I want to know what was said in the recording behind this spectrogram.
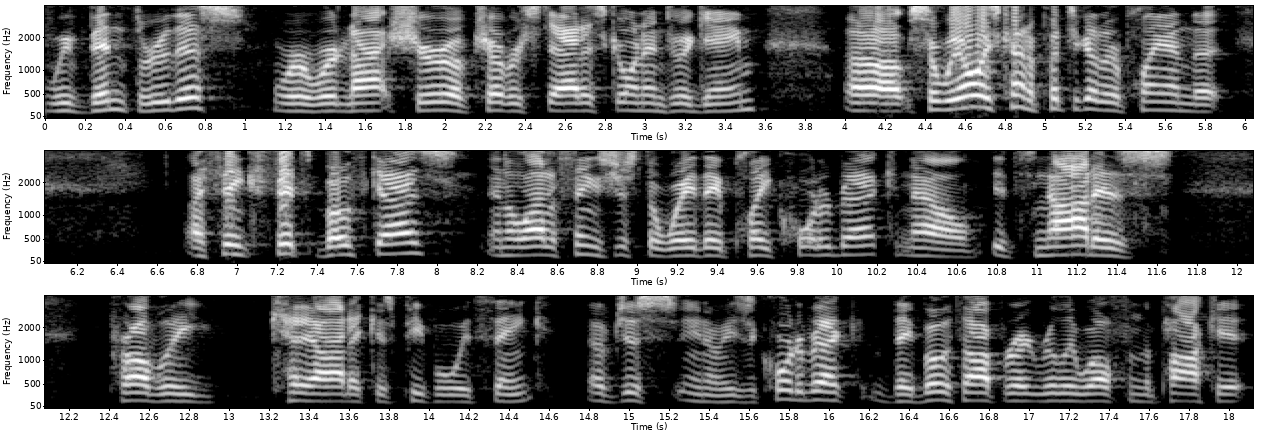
We've been through this where we're not sure of Trevor's status going into a game. Uh, so we always kind of put together a plan that I think fits both guys and a lot of things just the way they play quarterback. Now, it's not as probably chaotic as people would think of just, you know, he's a quarterback. They both operate really well from the pocket,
